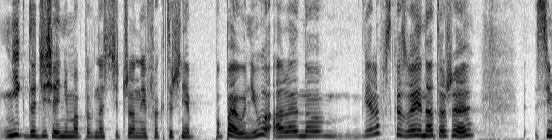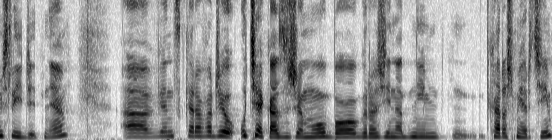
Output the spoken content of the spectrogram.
Nikt do dzisiaj nie ma pewności, czy on je faktycznie popełnił, ale no, wiele wskazuje na to, że seems legit, nie? A więc Caravaggio ucieka z Rzymu, bo grozi nad nim kara śmierci.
